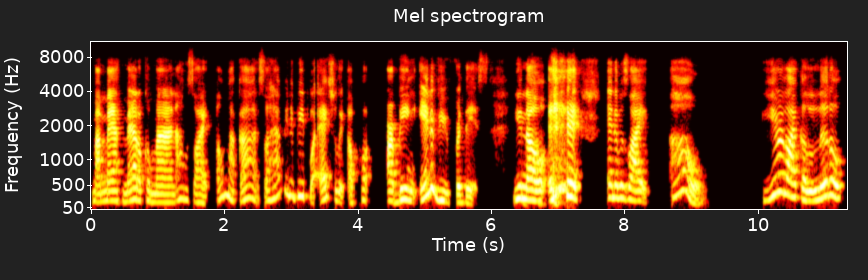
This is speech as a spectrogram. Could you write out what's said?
my mathematical mind, I was like, oh my God, so how many people actually are, are being interviewed for this? You know, and it was like, oh, you're like a little,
